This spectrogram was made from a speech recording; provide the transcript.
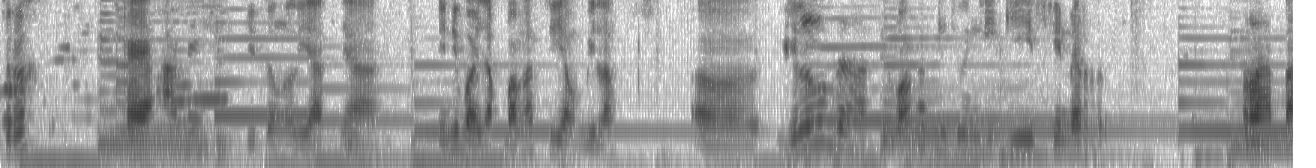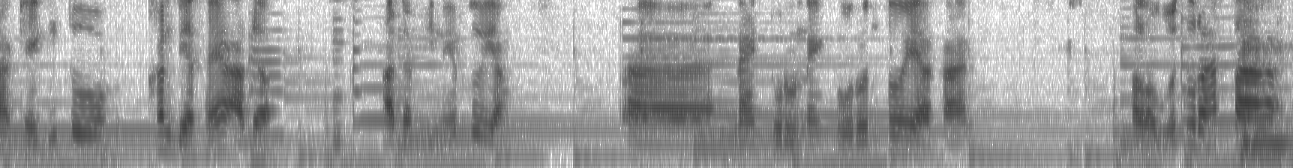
terus kayak aneh gitu ngelihatnya ini banyak banget sih yang bilang eh, gila lu berhasil banget gituin gigi veneer rata kayak gitu kan biasanya ada ada veneer tuh yang eh, naik turun naik turun tuh ya kan kalau gue tuh rata Hmm.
